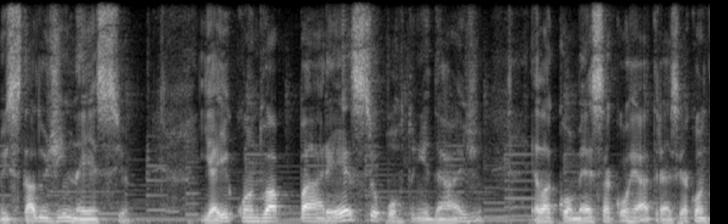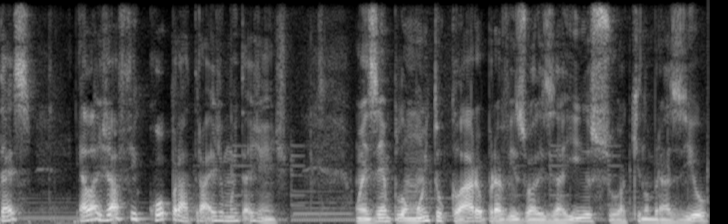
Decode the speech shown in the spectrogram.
no estado de inércia. E aí, quando aparece a oportunidade, ela começa a correr atrás. O que acontece? Ela já ficou para trás de muita gente. Um exemplo muito claro para visualizar isso aqui no Brasil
